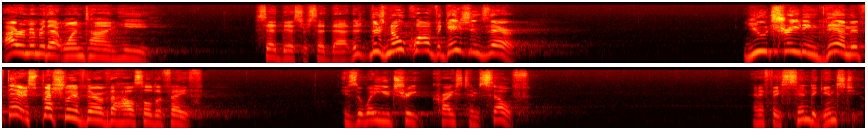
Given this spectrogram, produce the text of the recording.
I remember that one time he said this or said that. There's, there's no qualifications there. You treating them, if they're, especially if they're of the household of faith, is the way you treat Christ Himself. And if they sinned against you,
